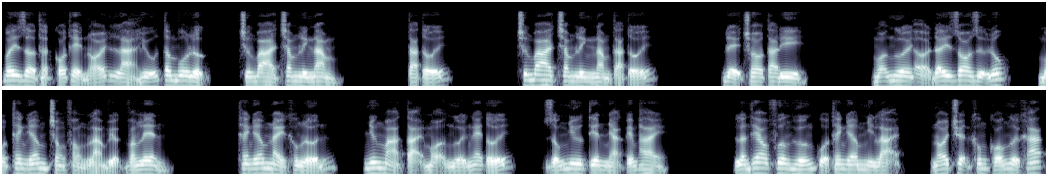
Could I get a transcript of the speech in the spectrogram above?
Bây giờ thật có thể nói là hữu tâm vô lực, chương ba trăm linh năm. Ta tới. Chương ba trăm linh năm ta tới. Để cho ta đi. Mọi người ở đây do dự lúc, một thanh âm trong phòng làm việc vang lên thanh âm này không lớn, nhưng mà tại mọi người nghe tới, giống như tiên nhạc kém hai. Lần theo phương hướng của thanh âm nhìn lại, nói chuyện không có người khác,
